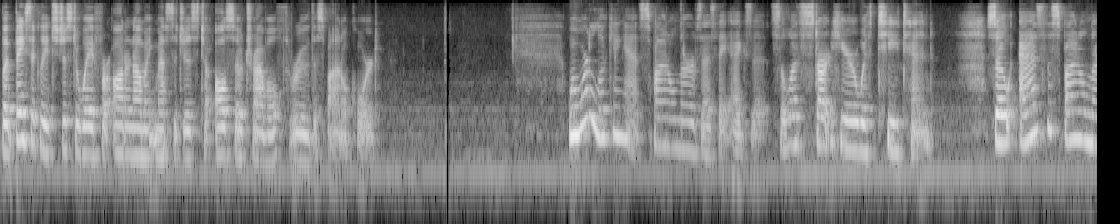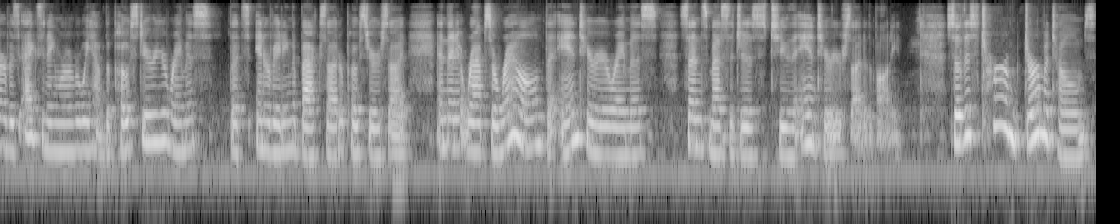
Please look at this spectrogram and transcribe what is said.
But basically it's just a way for autonomic messages to also travel through the spinal cord. When we're looking at spinal nerves as they exit, so let's start here with T10. So as the spinal nerve is exiting, remember we have the posterior ramus that's innervating the backside or posterior side, and then it wraps around the anterior ramus, sends messages to the anterior side of the body. So this term dermatomes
